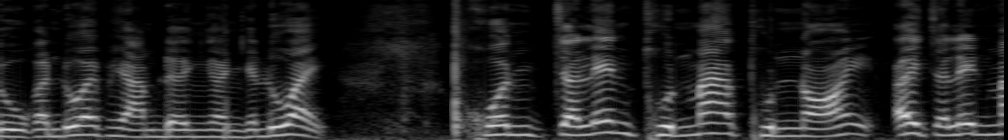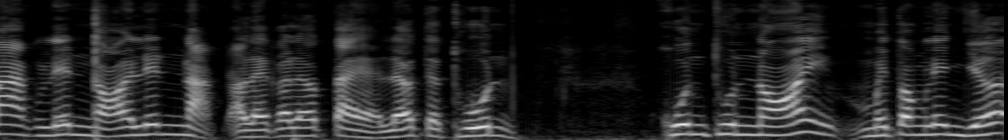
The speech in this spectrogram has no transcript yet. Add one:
ดูกันด้วยพยายามเดินเงินกันด้วย คนจะเล่นทุนมากทุนน้อย เอ้ยจะเล่นมากเล่นน้อยเล่นหนักอะไรก็แล้วแต่แล้วแต่ทุน คุณทุนน้อยไม่ต้องเล่นเยอะ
